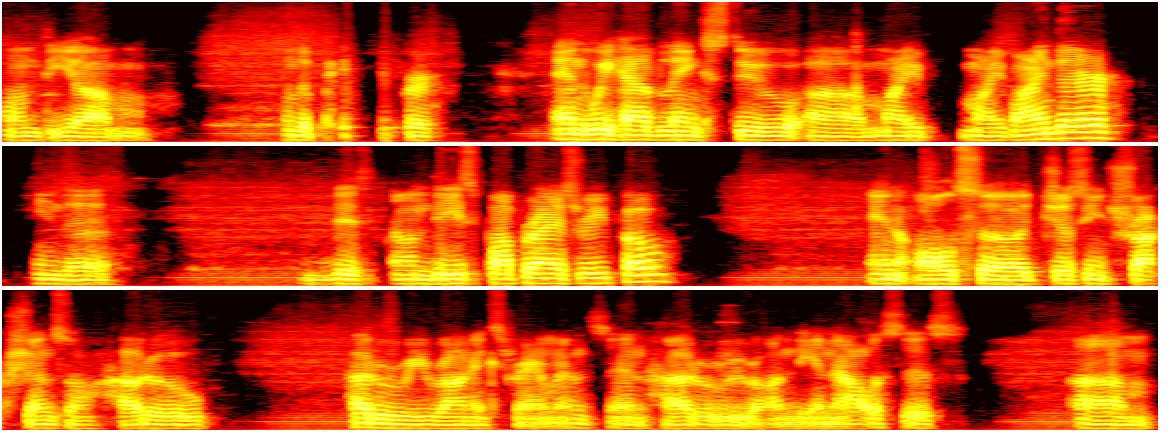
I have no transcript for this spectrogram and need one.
on the um, on the paper and we have links to uh, my my binder in the this on this popularized repo. And also just instructions on how to how to rerun experiments and how to rerun the analysis. Um,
